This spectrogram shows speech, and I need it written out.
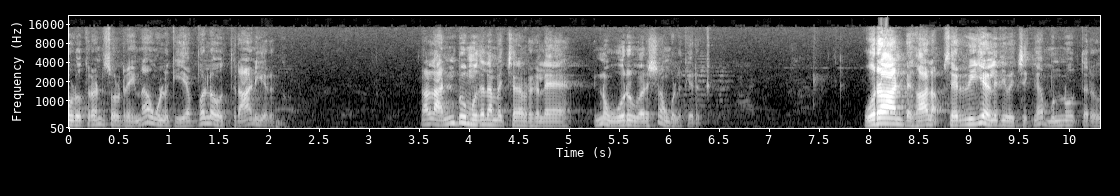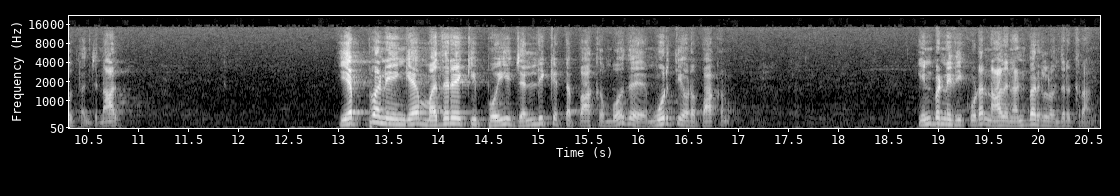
கொடுக்குறோன்னு சொல்கிறீங்கன்னா உங்களுக்கு எவ்வளவு திராணி இருக்கும்? அதனால் அன்பு முதலமைச்சர் அவர்களே இன்னும் ஒரு வருஷம் உங்களுக்கு இருக்குது ஒரு ஆண்டு காலம் சரியாக எழுதி வச்சுக்கங்க முந்நூற்றி அறுபத்தஞ்சு நாள். எப்போ நீங்கள் மதுரைக்கு போய் ஜல்லிக்கட்டை பார்க்கும்போது மூர்த்தி அவரை பார்க்கணும். இன்ப நிதி கூட நாலு நண்பர்கள் வந்திருக்கிறாங்க.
